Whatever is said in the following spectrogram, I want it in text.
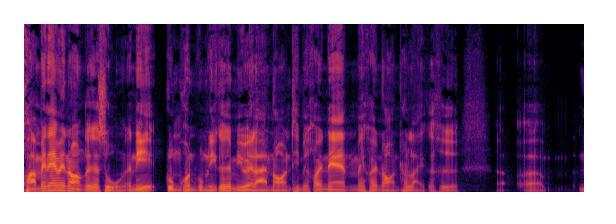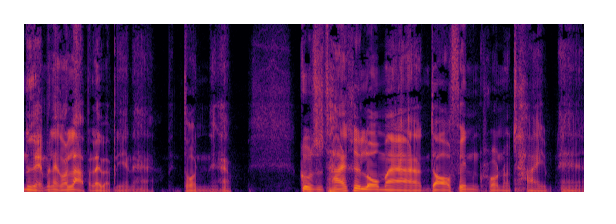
ความไม่แน่ไม่นอนก็จะสูง อันนี้กลุ่มคนกลุ่มนี้ก็จะมีเวลานอนที่ไม่ค่อยแน่ไม่ค่อยนอนเท่าไหร่ก็คือเหนื่อยเมื่อไหร่ก็หลับอะไรแบบนี้นะฮะเป็นต้นนะครับ กลุ่มสุดท้ายคือโลมาดอลฟินโครโนไทป์นะฮะ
